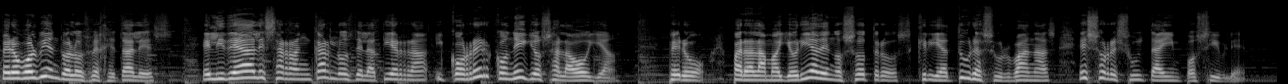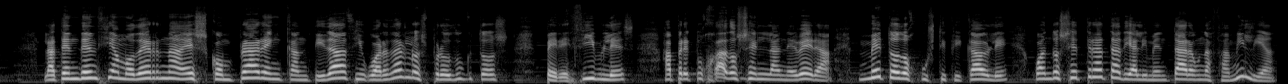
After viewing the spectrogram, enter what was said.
Pero volviendo a los vegetales, el ideal es arrancarlos de la tierra y correr con ellos a la olla. Pero para la mayoría de nosotros, criaturas urbanas, eso resulta imposible. La tendencia moderna es comprar en cantidad y guardar los productos perecibles, apretujados en la nevera, método justificable cuando se trata de alimentar a una familia.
